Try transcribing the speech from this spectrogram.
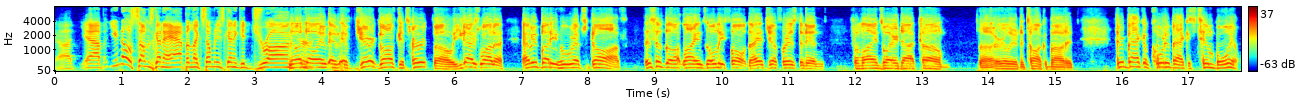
God, yeah, but you know something's going to happen. Like somebody's going to get drunk. No, or- no. If, if, Jared Goff gets hurt, though, you guys want to. Everybody who rips Goff, this is the Lions' only fault. I had Jeff Risdon in from LionsWire.com uh, earlier to talk about it. Their backup quarterback is Tim Boyle,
